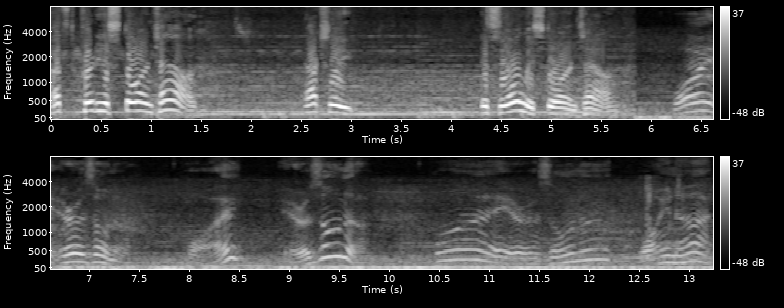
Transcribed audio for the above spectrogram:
That's the prettiest store in town. Actually, it's the only store in town. Why Arizona? Why Arizona? Why Arizona? Why not?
